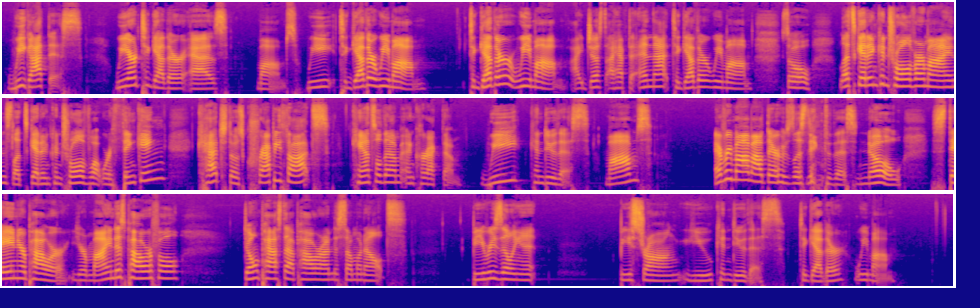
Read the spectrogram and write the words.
we got this. We are together as moms. We together we mom. Together we mom. I just I have to end that together we mom. So let's get in control of our minds. Let's get in control of what we're thinking. Catch those crappy thoughts, cancel them and correct them. We can do this. Moms, every mom out there who's listening to this, know stay in your power. Your mind is powerful. Don't pass that power on to someone else. Be resilient. Be strong. You can do this. Together, we mom.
